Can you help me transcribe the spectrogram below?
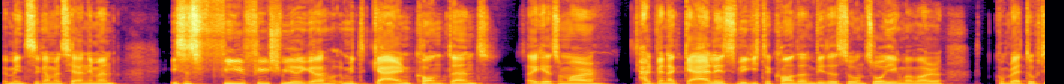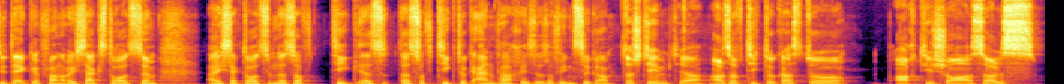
wenn wir Instagram jetzt hernehmen, ist es viel, viel schwieriger mit geilen Content, sage ich jetzt mal, halt wenn er geil ist, wirklich der Content wieder so und so irgendwann mal komplett durch die Decke fahren. Aber ich sag's trotzdem, ich sag trotzdem, dass auf, dass, dass auf TikTok einfacher ist als auf Instagram. Das stimmt, ja. Also auf TikTok hast du auch die Chance, als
